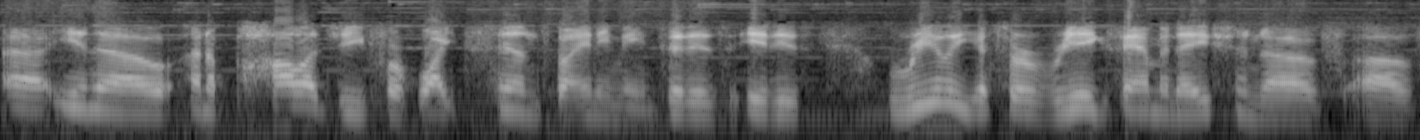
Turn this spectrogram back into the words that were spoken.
uh, you know an apology for white sins by any means. It is it is really a sort of reexamination of of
